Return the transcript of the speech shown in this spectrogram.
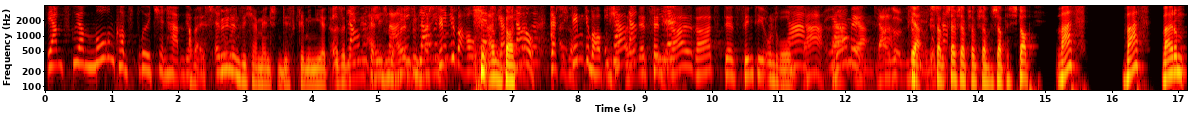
wir haben früher Mohrenkopfbrötchen haben wir Aber es fühlen sich ja Menschen diskriminiert. Also ich glaube, ist ja nicht nein, ich glaube, das stimmt überhaupt nicht. Oh genau, genau, das also, stimmt überhaupt nicht. Also der Zentralrat der Sinti und Rom. Ja, ja, Moment. Ja, also, ja stopp, stopp, stopp, stopp, stopp, stopp. Was? Was? Warum,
